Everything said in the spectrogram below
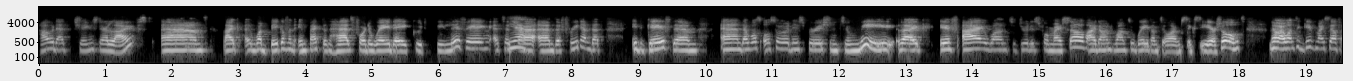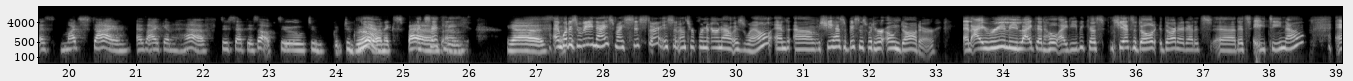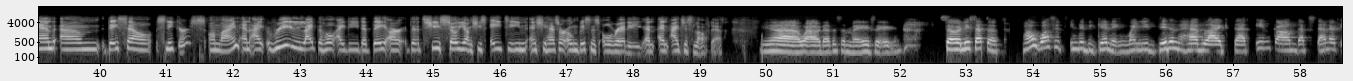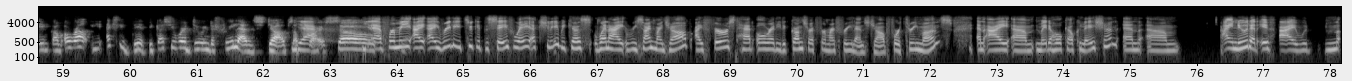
how that changed their lives and like uh, what big of an impact it had for the way they could be living, etc. Yeah. And the freedom that it gave them. And that was also an inspiration to me. Like, if I want to do this for myself, I don't want to wait until I'm 60 years old no i want to give myself as much time as i can have to set this up to to to grow Yeah, and expand exactly. and yes And what is really nice, my sister is an entrepreneur now as well, and um, she has a business with her own daughter. And I really like that whole idea because she has a daughter, daughter that it's uh, that's 18 now, and um, they sell sneakers online. And I really like the whole idea that they are that she's so young, she's 18, and she has her own business already. And and I just love that. yeah wow that is amazing so lisette how was it in the beginning when you didn't have like that income that standard income oh well you actually did because you were doing the freelance jobs of Yeah. course so Yeah, for me, I, I really took it the safe way actually, because when I resigned my job, I first had already the contract for my freelance job for three months. And I um, made a whole calculation. And um, I knew that if I would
